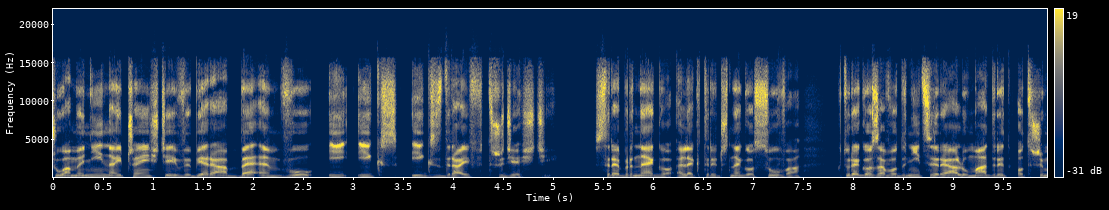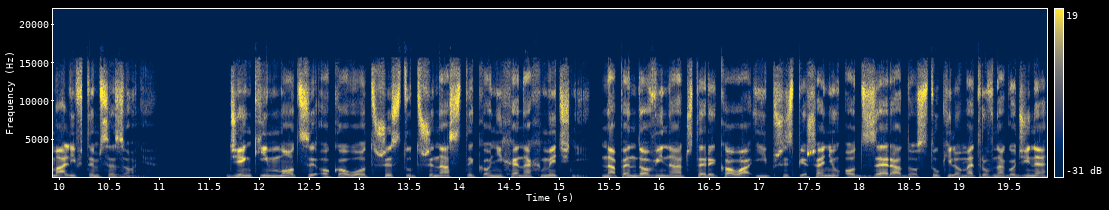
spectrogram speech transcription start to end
Chouameni najczęściej wybiera BMW iX X-Drive 30, srebrnego elektrycznego suwa, którego zawodnicy Realu Madryt otrzymali w tym sezonie. Dzięki mocy około 313 koni Henach-Myćni, napędowi na cztery koła i przyspieszeniu od 0 do 100 km na godzinę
